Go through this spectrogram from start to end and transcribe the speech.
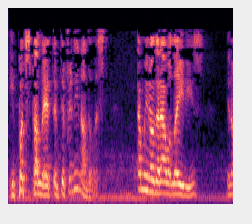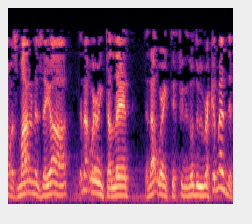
he puts talet and tefillin on the list. And we know that our ladies, you know, as modern as they are, they're not wearing talet, they're not wearing tefillin, nor do we recommend it.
